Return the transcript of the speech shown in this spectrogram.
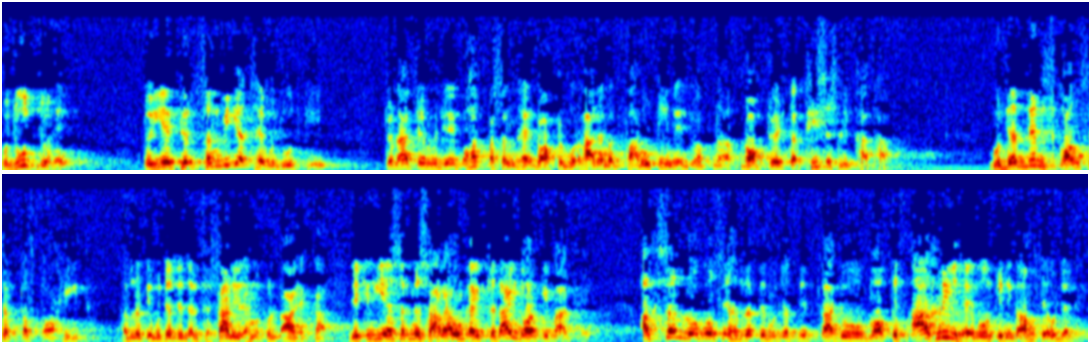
وجود جو ہیں، تو یہ پھر سنویت ہے وجود کی۔ چنانچہ مجھے بہت پسند ہے ڈاکٹر برحان احمد فاروقی نے جو اپنا ڈاکٹریٹ کا تھیسس لکھا تھا۔ مجدد کانسیپٹ آف توحید، حضرت مجدد الفسانی رحمت اللہ علیہ کا۔ لیکن یہ اصل میں سارا ان کا ابتدائی دور کی بات ہے۔ اکثر لوگوں سے حضرت مجدد کا جو موقف آخری ہے، وہ ان کی نگاہوں سے اوجل ہے۔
